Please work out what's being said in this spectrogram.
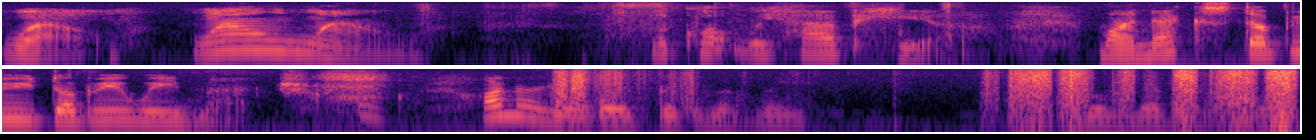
Well, well, well. Look what we have here. My next WWE match. I know you're way bigger than me. You're never gonna win me.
